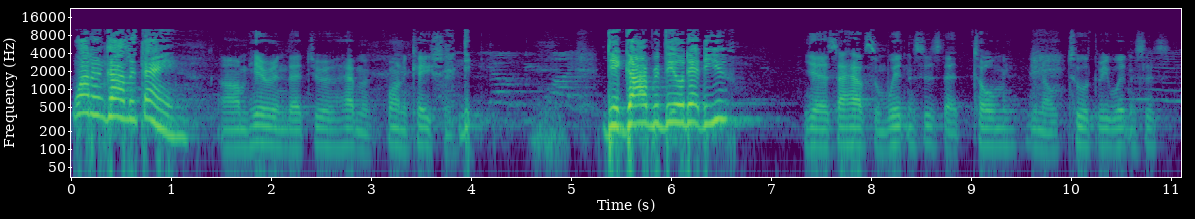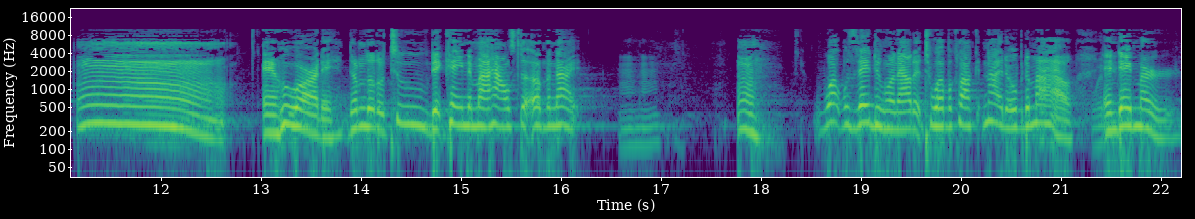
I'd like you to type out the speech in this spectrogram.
What ungodly thing? I'm hearing that you're having fornication. Did God reveal that to you? Yes, I have some witnesses that told me, you know, two or three witnesses. Mm. And who are they? Them little two that came to my house the other night? Mm-hmm. Mm. What was they doing out at 12 o'clock at night over the mile? And do they murdered.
